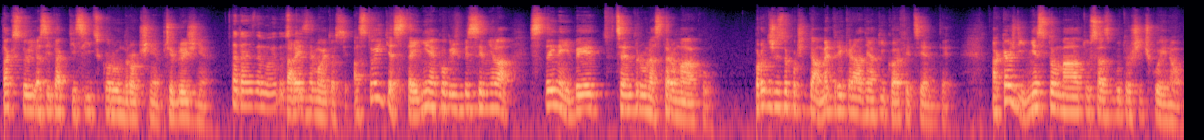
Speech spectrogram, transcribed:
tak stojí asi tak tisíc korun ročně přibližně. Ta daň z nemovitosti. Ta daň z nemovitosti. A stojí tě stejně, jako když by si měla stejný byt v centru na Staromáku. Protože se počítá metry krát nějaký koeficienty. A každý město má tu sazbu trošičku jinou.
